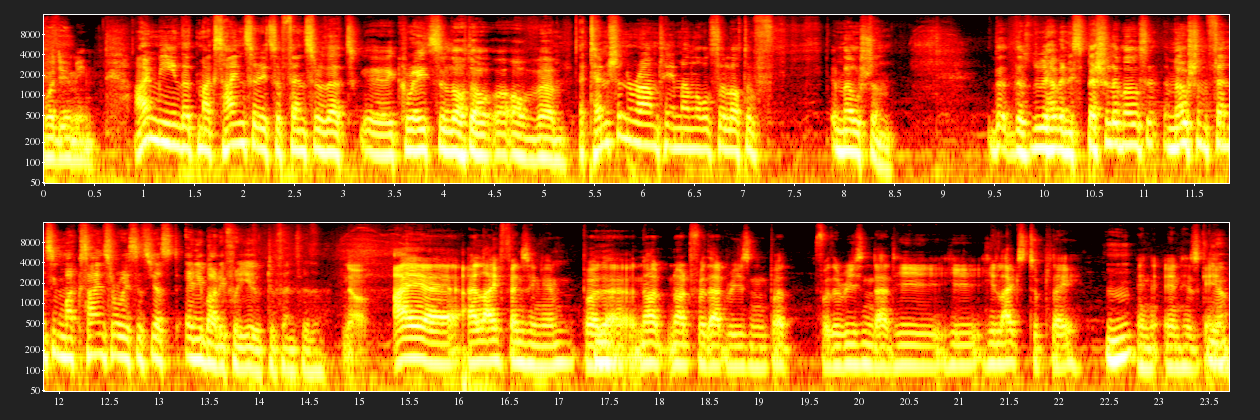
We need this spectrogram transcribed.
What do you mean? I mean that Max Heinzer is a fencer that uh, creates a lot of, of um, attention around him and also a lot of emotion. Th- does- do you have any special emotion, emotion fencing Max Heinzer, or is it just anybody for you to fence with him? No, I uh, I like fencing him, but Mm. uh, not not for that reason, but for the reason that he he he likes to play Mm. in in his game,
